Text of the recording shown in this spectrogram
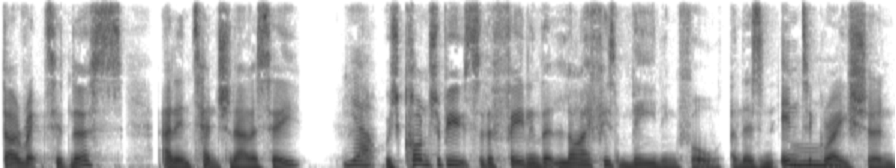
directedness, and intentionality yeah which contributes to the feeling that life is meaningful and there's an mm. integration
